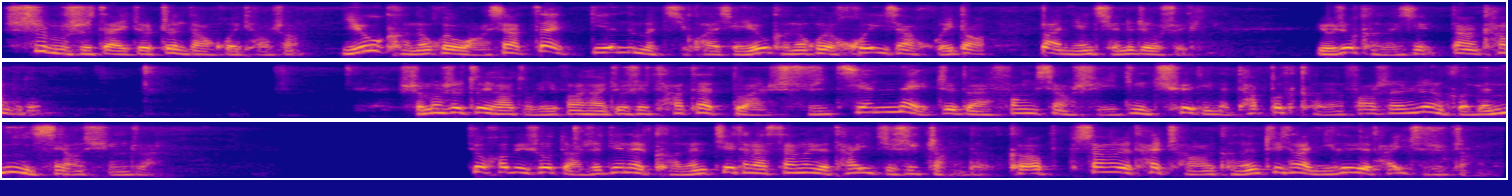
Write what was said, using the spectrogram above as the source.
是不是在这震荡回调上，也有可能会往下再跌那么几块钱，有可能会挥一下回到半年前的这个水平。有这可能性，但是看不懂。什么是最小阻力方向？就是它在短时间内这段方向是一定确定的，它不可能发生任何的逆向旋转。就好比说，短时间内可能接下来三个月它一直是涨的，可三个月太长了，可能接下来一个月它一直是涨的。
